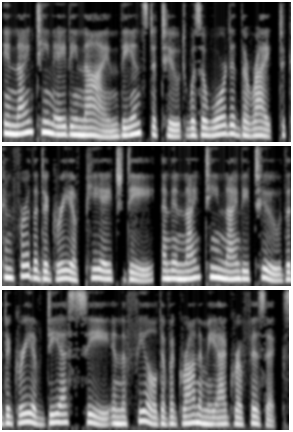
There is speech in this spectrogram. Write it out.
In 1989 the institute was awarded the right to confer the degree of PhD, and in 1992 the degree of DSc in the field of agronomy agrophysics.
